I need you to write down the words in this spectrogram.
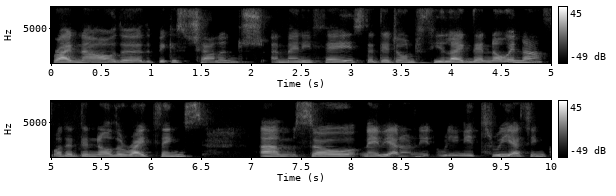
right now the the biggest challenge many face that they don't feel like they know enough or that they know the right things. Um, so maybe I don't need, really need three. I think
